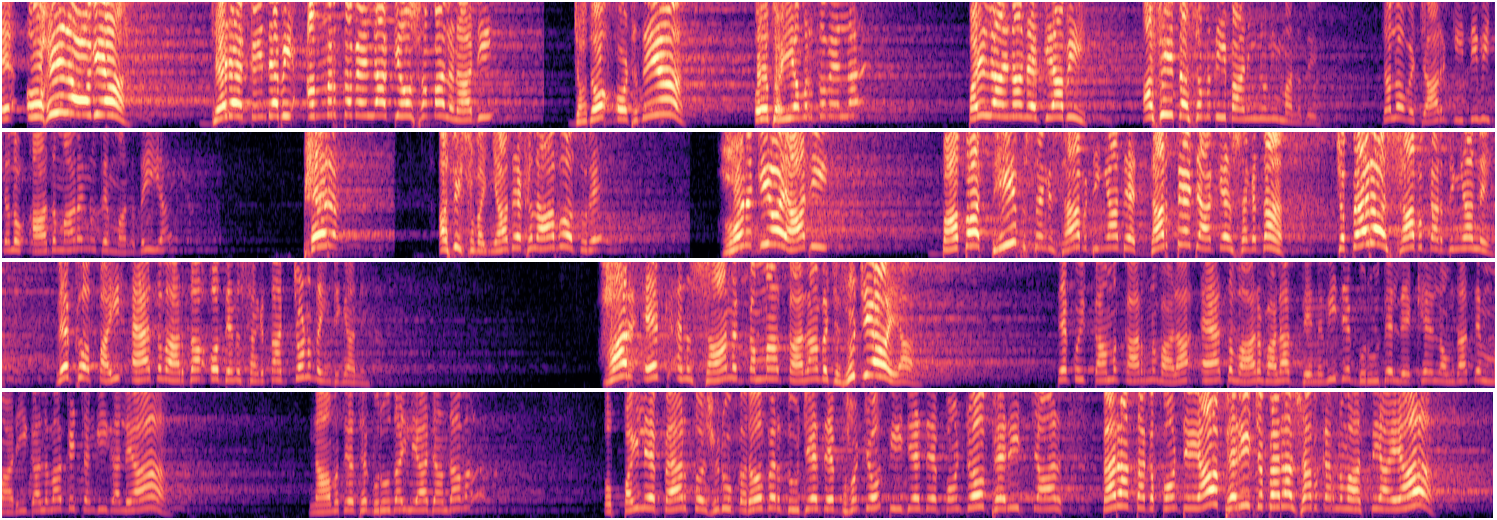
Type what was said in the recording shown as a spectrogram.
ਇਹ ਉਹੀ ਲੋਕ ਆ ਜਿਹੜੇ ਕਹਿੰਦੇ ਵੀ ਅੰਮ੍ਰਿਤ ਵੇਲਾ ਕਿਉਂ ਸੰਭਾਲਣਾ ਜੀ? ਜਦੋਂ ਉੱਠਦੇ ਆ, ਉਦੋਂ ਹੀ ਅੰਮ੍ਰਿਤ ਵੇਲਾ ਪਹਿਲਾਂ ਇਹਨਾਂ ਨੇ ਕਿਹਾ ਵੀ ਅਸੀਂ ਦਸਮ ਦੀ ਬਾਣੀ ਨੂੰ ਨਹੀਂ ਮੰਨਦੇ। ਚਲੋ ਵਿਚਾਰ ਕੀਤੀ ਵੀ ਚਲੋ ਆਦ ਮਹਾਰਾਜ ਨੂੰ ਤੇ ਮੰਨਦੇ ਹੀ ਆ। ਫਿਰ ਅਸੀਂ ਸਵਈਆਂ ਦੇ ਖਿਲਾਫ ਹੋ ਤੁਰੇ। ਹੁਣ ਕੀ ਹੋਇਆ ਜੀ? ਬਾਬਾ ਦੀਪ ਸਿੰਘ ਸਾਹਿਬ ਜੀਆਂ ਦੇ ਦਰ ਤੇ ਜਾ ਕੇ ਸੰਗਤਾਂ ਚੁਪਹਿਰਾ ਸਾਹਿਬ ਕਰਦੀਆਂ ਨੇ। ਵੇਖੋ ਭਾਈ, ਐਤਵਾਰ ਦਾ ਉਹ ਦਿਨ ਸੰਗਤਾਂ ਚੁਣ ਲੈਂਦੀਆਂ ਨੇ। ਹਰ ਇੱਕ ਇਨਸਾਨ ਕੰਮਾਂ ਕਾਰਾਂ ਵਿੱਚ ਰੁੱਝਿਆ ਹੋਇਆ। ਤੇ ਕੋਈ ਕੰਮ ਕਰਨ ਵਾਲਾ, ਐਤਵਾਰ ਵਾਲਾ ਦਿਨ ਵੀ ਜੇ ਗੁਰੂ ਦੇ ਲੇਖੇ ਲਾਉਂਦਾ ਤੇ ਮਾੜੀ ਗੱਲ ਵਾ ਕਿ ਚੰਗੀ ਗੱਲ ਆ? ਨਾਮ ਤੇ ਉੱਥੇ ਗੁਰੂ ਦਾ ਹੀ ਲਿਆ ਜਾਂਦਾ ਵਾ। ਉਹ ਪਹਿਲੇ ਪੈਰ ਤੋਂ ਸ਼ੁਰੂ ਕਰੋ, ਫਿਰ ਦੂਜੇ ਤੇ ਪਹੁੰਚੋ, ਤੀਜੇ ਤੇ ਪਹੁੰਚੋ, ਫੇਰੀ ਚਾਰ ਪੈਰਾਂ ਤੱਕ ਪਹੁੰਚੇ ਆ ਫੇਰੀ ਚੁਪਹਿਰਾ ਸਭ ਕਰਨ ਵਾਸਤੇ ਆਏ ਆ।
